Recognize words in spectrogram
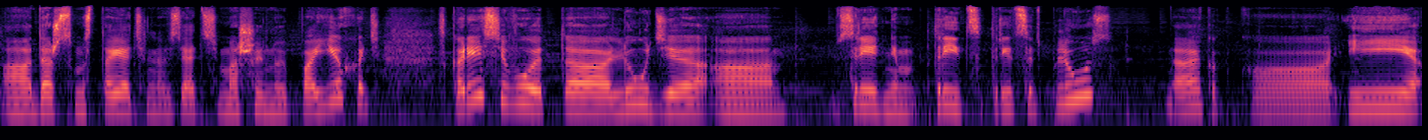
а, даже самостоятельно взять машину и поехать. Скорее всего, это люди а, в среднем 30-30 плюс, да, как, и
